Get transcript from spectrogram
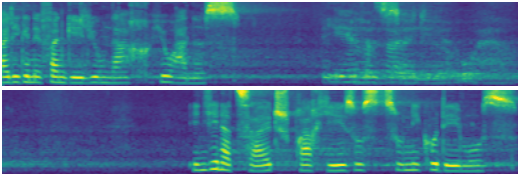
Heiligen Evangelium nach Johannes. Ehre sei dir, o Herr. In jener Zeit sprach Jesus zu Nikodemus,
